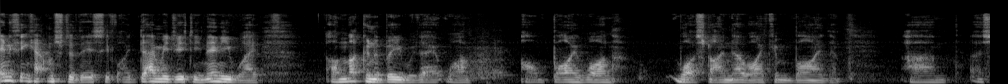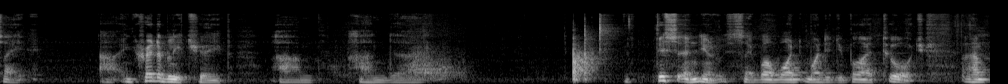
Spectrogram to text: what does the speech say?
anything happens to this, if I damage it in any way, I'm not going to be without one. I'll buy one whilst I know I can buy them. Um, I say, uh, incredibly cheap, um, and uh, this, and you know, say, well, why, why did you buy a torch? Um,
